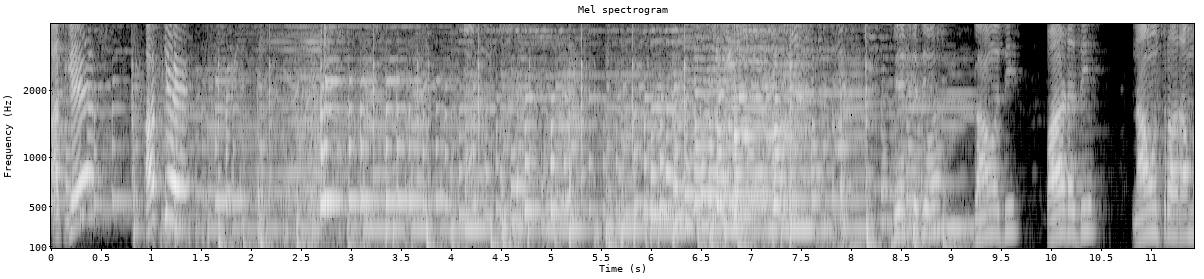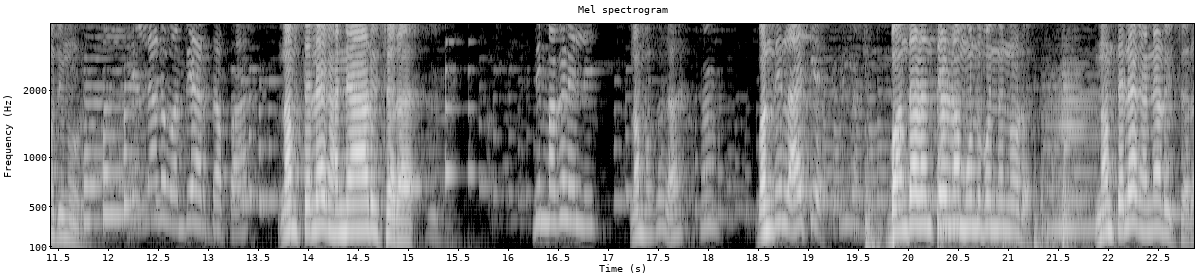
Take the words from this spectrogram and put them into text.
ಅದಕ್ಕೆ ಅದಕ್ಕೆ ಬೇಸದಿವ ಗಾಮದಿ ಪಾಡದಿ ನಾವಂತೂ ಆರಾಮದಿ ನೋಡು ಒಂದೇ ಅರ್ಥಪ್ಪ ನಮ್ಮ ತಲೆಯಾಗ ಹನ್ನೆರಡು ವಿಚಾರ. ನಿಮ್ಮ ಮಗಳಲ್ಲಿ? ನಮ್ಮ ಮಗಳ? ಬಂದಿಲ್ಲ ಆಕೆ. ಬಂದಾಳ ಅಂತೇಳಿ ನಾ ಮುಂದೆ ಬಂದ ನೋಡು. ನಮ್ಮ ತಲೆಯಾಗ ಹನ್ನೆರಡು ವಿಚಾರ.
